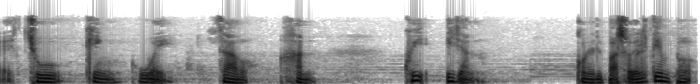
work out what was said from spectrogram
eh, Chu, Qing, Wei, Zhao, Han, Kui y Yan. Con el paso del tiempo,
